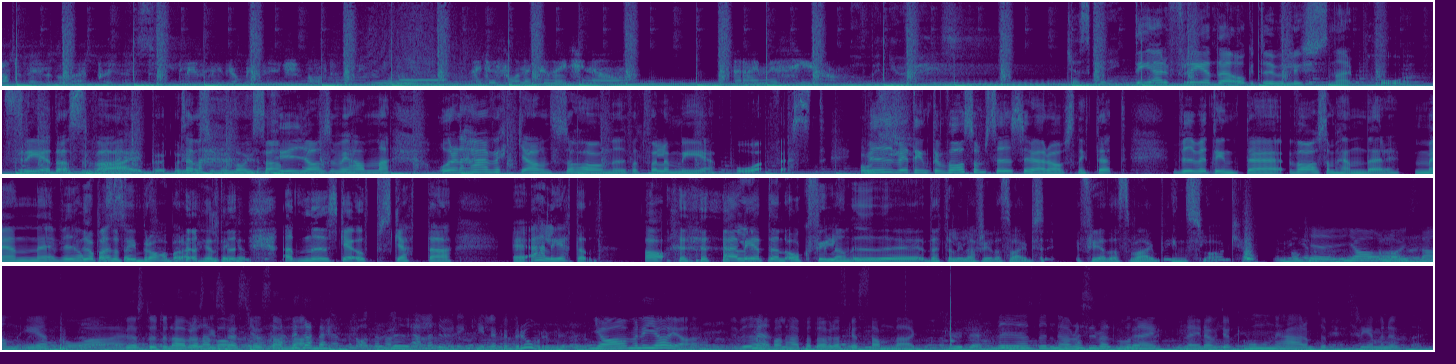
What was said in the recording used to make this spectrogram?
not available at present. Please leave your message after the beep. I just wanted to let you know that I miss you. Just kidding. Det är fredag och du lyssnar på Fredagsvibe. Och det är jag som är Lojsan. Det är jag som är Hanna. Och den här veckan så har ni fått följa med på fest. Vi vet inte vad som sägs i det här avsnittet. Vi vet inte vad som händer. Men vi hoppas, Jag hoppas att det är bra bara helt enkelt. att ni ska uppskatta eh, ärligheten. Ja, ärligheten och fyllan i eh, detta lilla fredagsvibes fredagsvibe-inslag. Okej, jag och Lojsan är på... Vi har styrt en överraskningsfest för Sanna. Nej, förlåt. Kallade du din kille för bror precis? Ja, men det gör jag. Vi är i alla fall här för att överraska Sanna Gudetti. Vi har styrt en överraskningsfest. men Nej, nej, det har vi inte gjort. Hon är här om typ tre minuter.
